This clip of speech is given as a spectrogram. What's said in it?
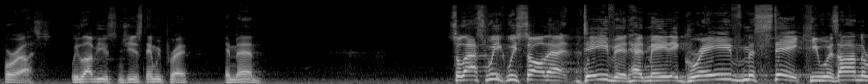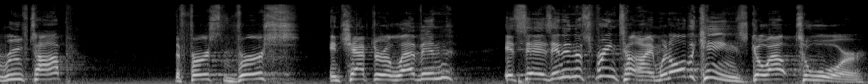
for us. We love you. It's in Jesus' name we pray. Amen. So last week we saw that David had made a grave mistake. He was on the rooftop. The first verse in chapter 11, it says, And in the springtime, when all the kings go out to war,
